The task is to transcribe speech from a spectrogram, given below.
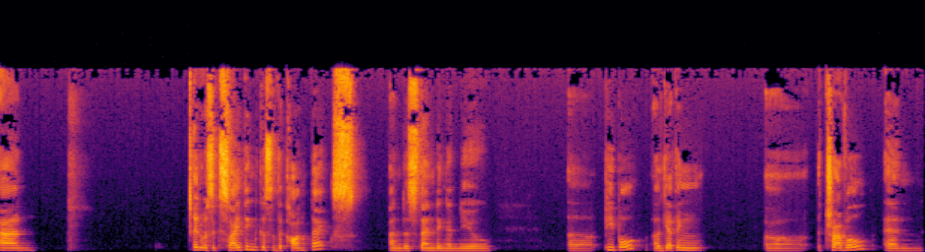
And it was exciting because of the context, understanding a new uh, people, uh, getting travel and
